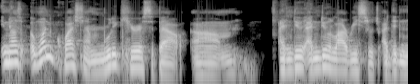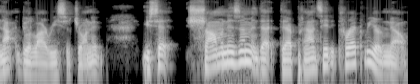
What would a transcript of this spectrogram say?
You know, one question I'm really curious about. Um, I didn't do I didn't do a lot of research. I did not do a lot of research on it. You said shamanism, and that did I pronounce it correctly or no?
